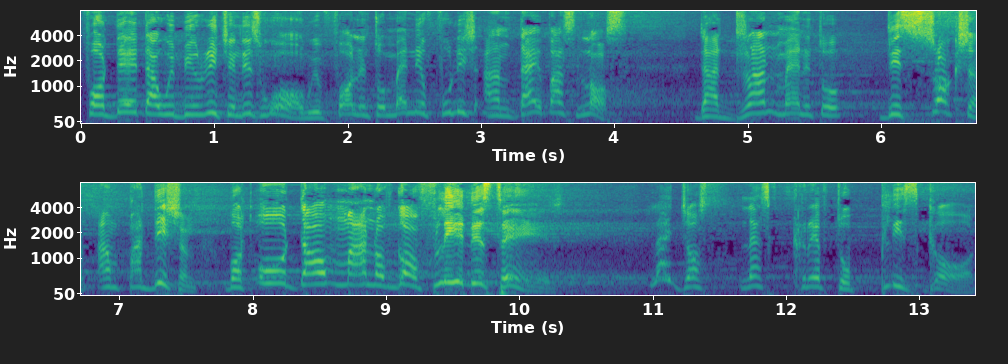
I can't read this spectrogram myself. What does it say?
For they that will be rich in this world will fall into many foolish and diverse lusts that drown men into destruction and perdition. But oh thou man of God, flee these things. Let's just let's crave to please God.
